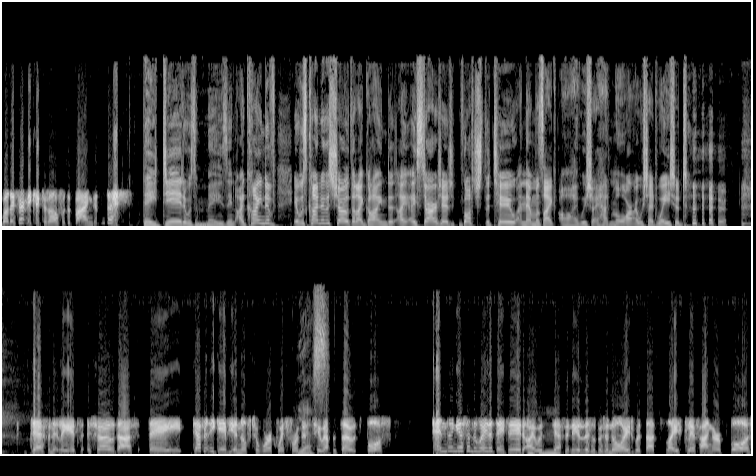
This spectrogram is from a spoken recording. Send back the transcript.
well, they certainly kicked it off with a bang, didn't they? They did. It was amazing. I kind of, it was kind of the show that I kind of, I, I started, watched the two, and then was like, oh, I wish I had more. I wish I'd waited. Definitely. It's a show that they definitely gave you enough to work with for Yes. the two episodes, but ending it in the way that they did, I was mm-hmm. definitely a little bit annoyed with that slight cliffhanger, but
